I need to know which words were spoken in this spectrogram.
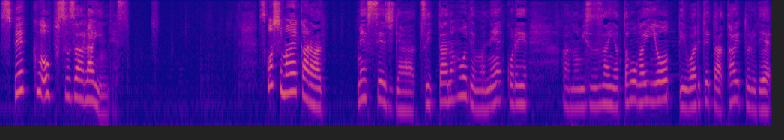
スペックオプスザラインです。少し前からメッセージやツイッターの方でもね、これ、あの、みすずさんやった方がいいよって言われてたタイトルで、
